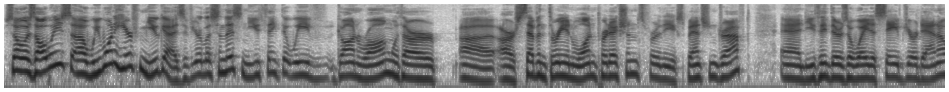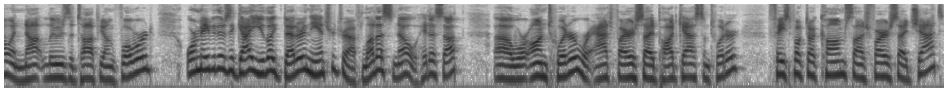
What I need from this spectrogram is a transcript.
So as always, uh, we want to hear from you guys. If you're listening to this and you think that we've gone wrong with our uh, our seven three and one predictions for the expansion draft, and you think there's a way to save Giordano and not lose the top young forward, or maybe there's a guy you like better in the entry draft, let us know. Hit us up. Uh, we're on Twitter. We're at Fireside Podcast on Twitter. Facebook.com slash Fireside Chat.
